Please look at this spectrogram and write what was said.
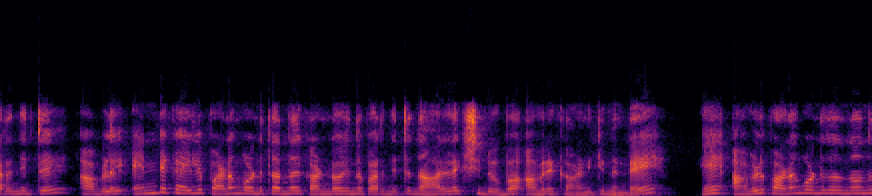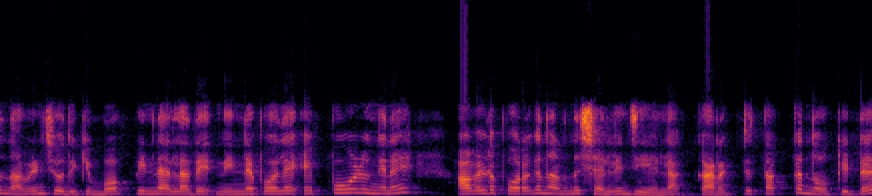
അറിഞ്ഞിട്ട് അവൾ എന്റെ കയ്യിൽ പണം കൊണ്ടു തന്നത് കണ്ടോ എന്ന് പറഞ്ഞിട്ട് നാല് ലക്ഷം രൂപ അവന് കാണിക്കുന്നുണ്ടേ? ഏ അവൾ പണം കൊണ്ടു തന്നോന്ന് നവീൻ ചോദിക്കുമ്പോൾ പിന്നെ അല്ലാതെ നിന്നെ പോലെ എപ്പോഴും ഇങ്ങനെ അവളുടെ പുറകെ നടന്ന് ശല്യം ചെയ്യല്ല. കറക്റ്റ് തക്കം നോക്കിയിട്ട്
